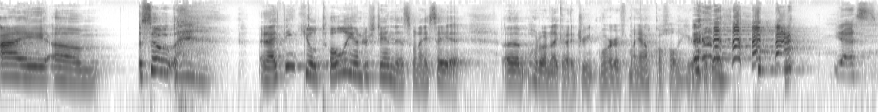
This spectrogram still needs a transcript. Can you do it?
I um so and I think you'll totally understand this when I say it. Um, hold on, I gotta drink more of my alcohol here. Yes.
